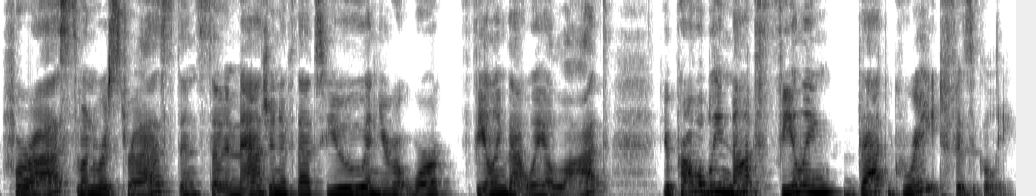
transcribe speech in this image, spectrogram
For us when we're stressed. And so imagine if that's you and you're at work feeling that way a lot, you're probably not feeling that great physically,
